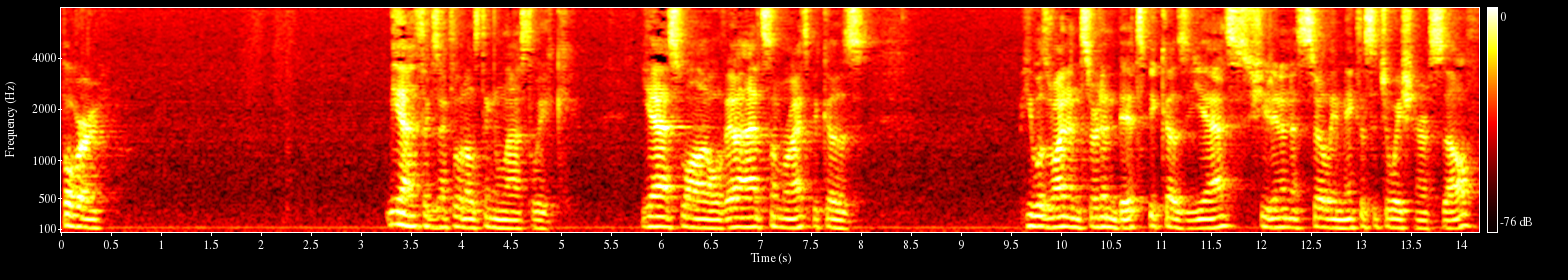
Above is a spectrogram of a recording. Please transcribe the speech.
But we're. Yeah, that's exactly what I was thinking last week. Yes, while Olivia had some rights because he was right in certain bits because yes, she didn't necessarily make the situation herself.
